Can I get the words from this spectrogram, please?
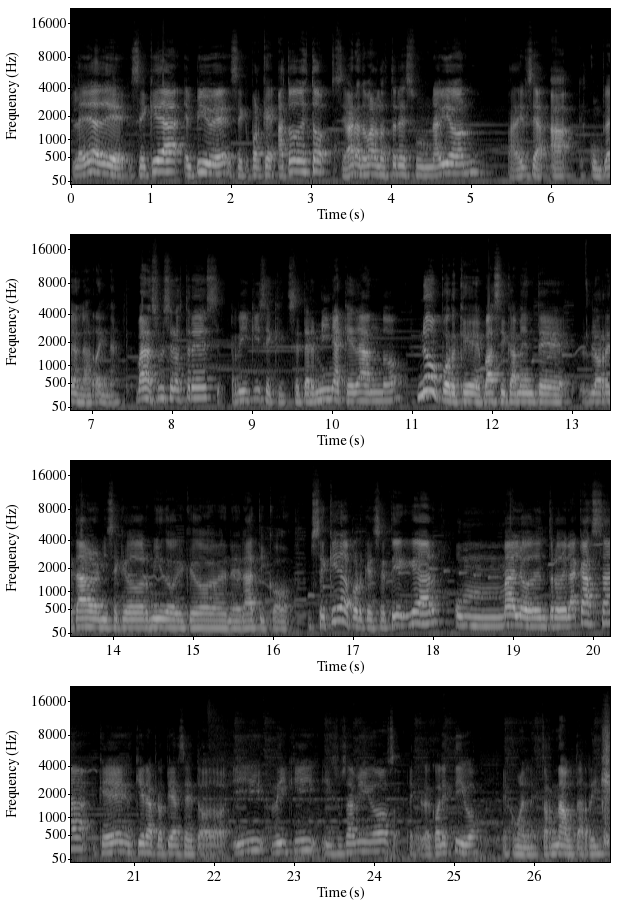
la idea de se queda el pibe, se- porque a todo esto se van a tomar los tres un avión para irse a, cumpleaños de la reina. Van a subirse los tres, Ricky se, termina quedando, no porque básicamente lo retaron y se quedó dormido y quedó en el ático, se queda porque se tiene que quedar un malo dentro de la casa que quiere apropiarse de todo. Y Ricky y sus amigos, eh, el colectivo, es como el estornauta Ricky.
